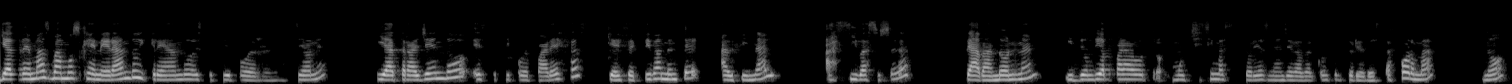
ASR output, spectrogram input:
Y además vamos generando y creando este tipo de relaciones y atrayendo este tipo de parejas que efectivamente al final así va a suceder. Te abandonan y de un día para otro, muchísimas historias me han llegado al consultorio de esta forma, ¿no?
